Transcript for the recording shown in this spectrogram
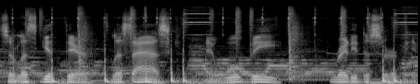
So let's get there. Let's ask, and we'll be ready to serve you.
